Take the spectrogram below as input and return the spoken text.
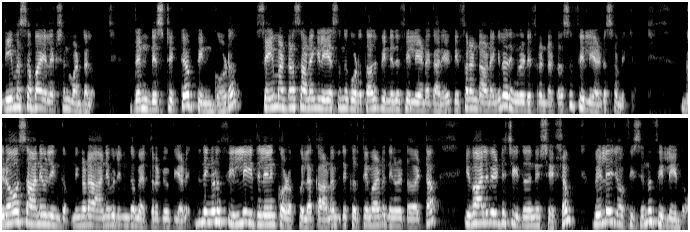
നിയമസഭാ ഇലക്ഷൻ മണ്ഡലം then district pincode same address ആണെങ്കിൽ എസ് എന്ന് കൊടുത്താൽ പിന്നെ ഇത് ഫില്ല് ചെയ്യേണ്ട കാര്യം ഡിഫറെന്റ് ആണെങ്കിൽ നിങ്ങൾ ഡിഫറെന്റ് അഡ്രസ് ഫില്ല് ചെയ്യാനായിട്ട് ശ്രമിക്കാം ഗ്രോസ് ആനുവൽ ഇൻകം നിങ്ങളുടെ ആനുവൽ ഇൻകം എത്ര രൂപയാണ് ഇത് നിങ്ങൾ ഫില്ല് ചെയ്തില്ലെങ്കിലും കുഴപ്പമില്ല കാരണം ഇത് കൃത്യമായിട്ട് നിങ്ങളുടെ ഡേറ്റ ഇവാലുവേറ്റ് ചെയ്തതിന് ശേഷം വില്ലേജ് ഓഫീസിൽ നിന്ന് ഫില്ല് ചെയ്തോ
